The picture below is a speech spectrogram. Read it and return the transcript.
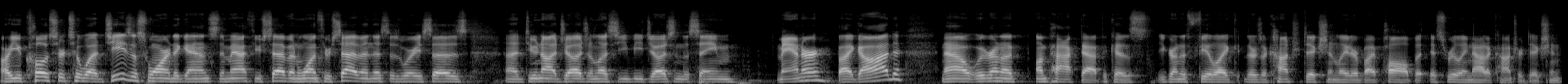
are you closer to what Jesus warned against in Matthew 7 1 through 7? This is where he says, uh, Do not judge unless you be judged in the same manner by God. Now, we're going to unpack that because you're going to feel like there's a contradiction later by Paul, but it's really not a contradiction.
